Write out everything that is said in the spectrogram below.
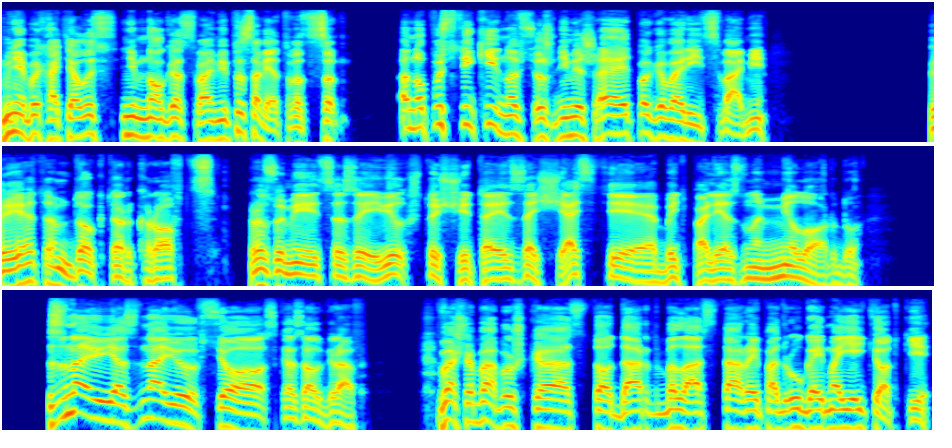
Мне бы хотелось немного с вами посоветоваться. Оно пустяки, но все же не мешает поговорить с вами». При этом доктор Крофтс, разумеется, заявил, что считает за счастье быть полезным милорду. «Знаю я, знаю все», — сказал граф. «Ваша бабушка Стодарт была старой подругой моей тетки.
